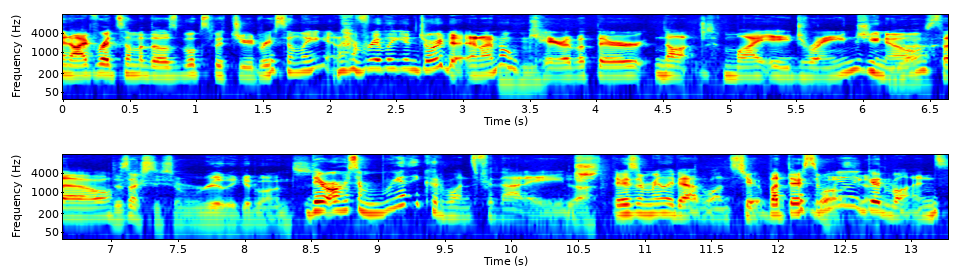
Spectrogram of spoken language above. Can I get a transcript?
and I've read some of those books with Jude recently, and I've really enjoyed it. And I don't care that they're not my age range, you know. Mm-hmm. Yeah. So There's actually some really good ones. there are some really good ones for that age. Yeah. There's some really bad ones too, but there's some Well, really yeah. good ones.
